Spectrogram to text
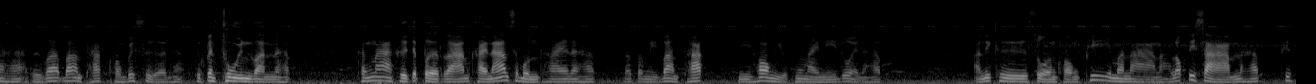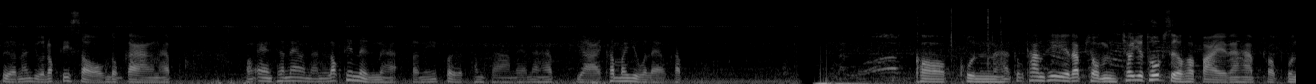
นะฮะหรือว่าบ้านพักของพี่เสือนะฮะคือเป็นทูอินวันนะครับ ข้างหน้าคือจะเปิดร้านขายน้ำสมุนไพรนะครับ แล้วก็มีบ้านพักมีห้องอยู่ข้างในนี้ด้วยนะครับ อันนี้คือส่วนของพี่มานานะล็อกที่สามนะครับพี่เสือนั้นอยู่ล็อกที่สองตรงกลางนะครับ ของแอนชาแนลนั้นล็อกที่หนึ่งนะฮะตอนนี้เปิดทำการแล้วนะครับย้ายเข้ามาอยู่แล้วครับ ขอบคุณนะฮะทุกท่านที่รับชมช่อง YouTube เสือพาไปนะครับ ขอบคุณ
